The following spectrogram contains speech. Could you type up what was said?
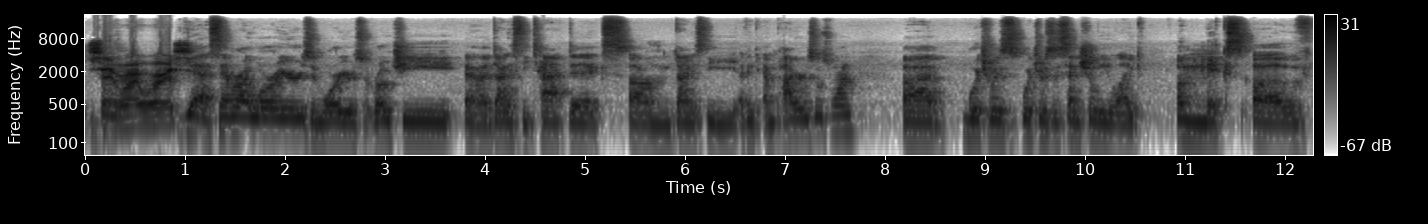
Samurai Warriors. yeah samurai warriors and warriors orochi uh, dynasty tactics um, dynasty i think empires was one uh, which was which was essentially like a mix of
